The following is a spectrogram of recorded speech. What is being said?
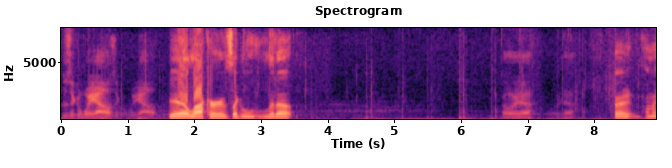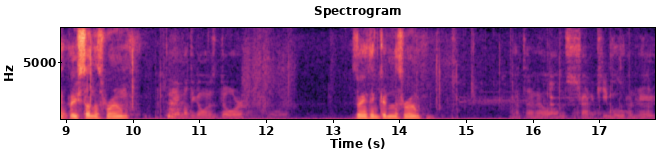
There's like a way out. There's like a way out. Yeah, a locker is like lit up. Oh yeah. Oh yeah. Alright, I'm in, are you still in this room? Yeah, I'm about to go in this door. Is there anything good in this room? Not that I know. of. I'm just trying to keep moving here.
